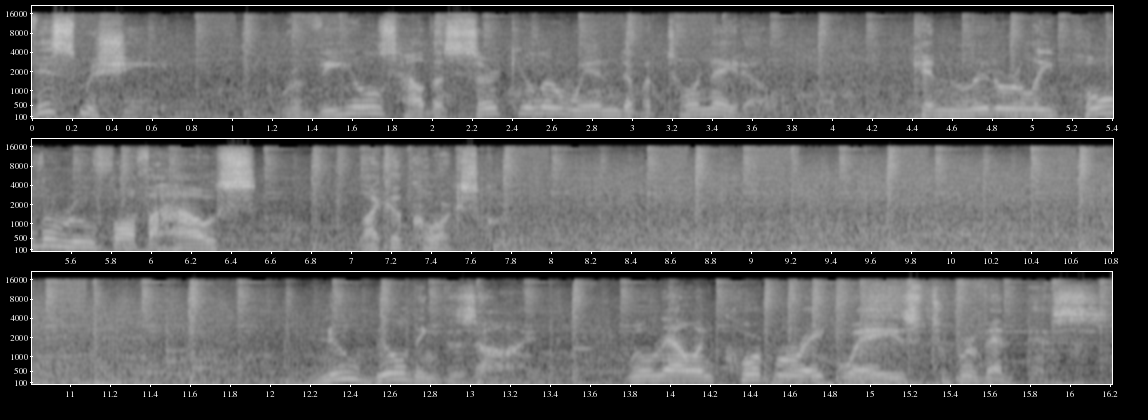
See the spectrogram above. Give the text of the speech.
This machine reveals how the circular wind of a tornado can literally pull the roof off a house like a corkscrew. New building design will now incorporate ways to prevent this.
